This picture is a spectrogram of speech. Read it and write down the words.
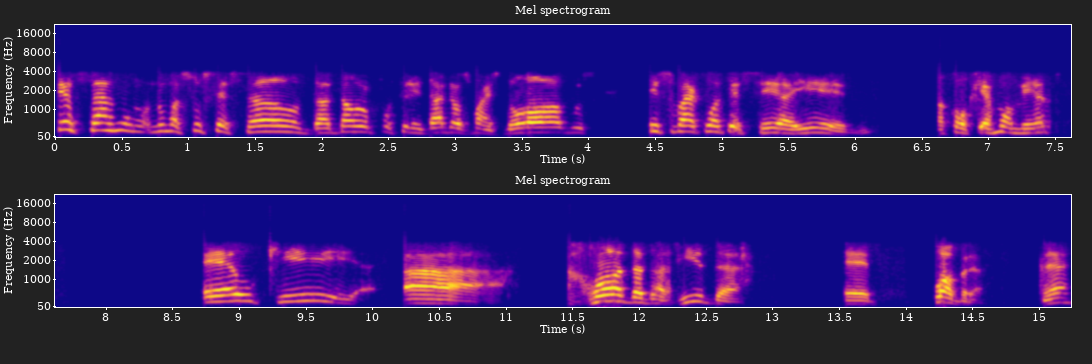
pensar numa sucessão, dar, dar oportunidade aos mais novos. Isso vai acontecer aí a qualquer momento. É o que a roda da vida é, cobra, né?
